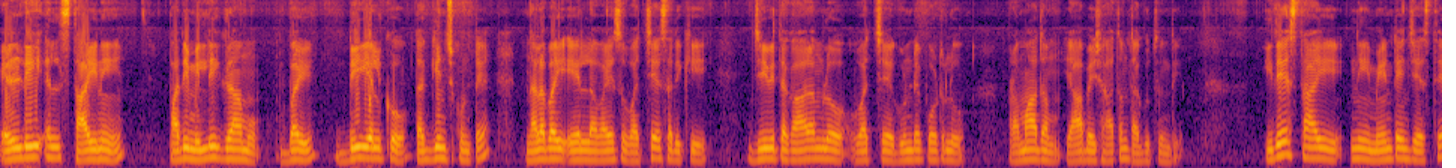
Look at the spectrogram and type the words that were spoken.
ఎల్డిఎల్ స్థాయిని పది మిల్లీగ్రాము బై డిఎల్కు తగ్గించుకుంటే నలభై ఏళ్ళ వయసు వచ్చేసరికి జీవితకాలంలో వచ్చే గుండెపోటులు ప్రమాదం యాభై శాతం తగ్గుతుంది. ఇదే స్థాయిని మెయింటైన్ చేస్తే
